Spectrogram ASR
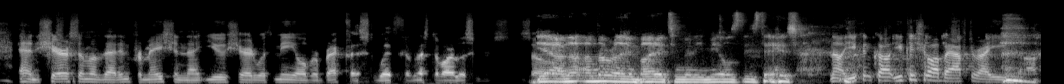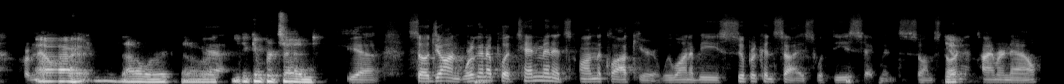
and share some of that information that you shared with me over breakfast with the rest of our listeners. So, yeah, I'm not, I'm not really invited to many meals these days. no, you can call, you can show up after I eat. From now. All right, that'll work. That'll work. Yeah. You can pretend. Yeah. So, John, we're going to put 10 minutes on the clock here. We want to be super concise with these segments. So, I'm starting yep. the timer now.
